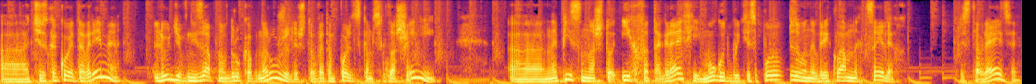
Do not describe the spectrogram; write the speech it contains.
А через какое-то время люди внезапно вдруг обнаружили, что в этом пользовательском соглашении э, написано, что их фотографии могут быть использованы в рекламных целях. Представляете?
